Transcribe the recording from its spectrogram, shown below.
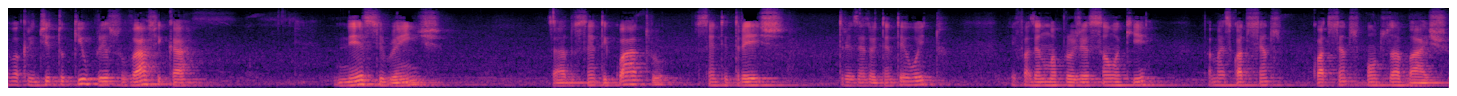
Eu acredito que o preço vai ficar nesse range, tá? Do 104, 103, 388 e fazendo uma projeção aqui para mais 400, 400 pontos abaixo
